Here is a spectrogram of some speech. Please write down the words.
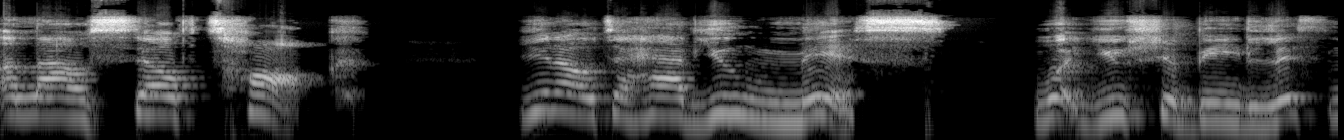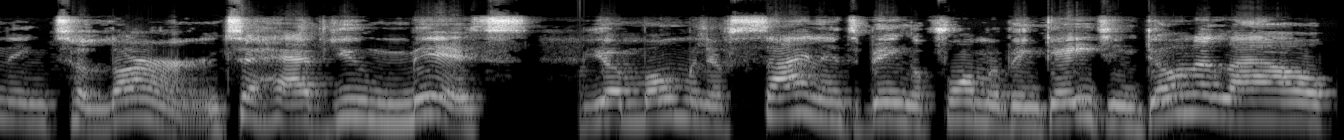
allow self talk, you know, to have you miss what you should be listening to learn, to have you miss your moment of silence being a form of engaging. Don't allow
